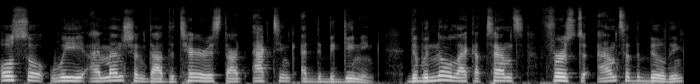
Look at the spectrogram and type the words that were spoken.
Also, we I mentioned that the terrorists start acting at the beginning. There were no like attempts first to enter the building.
